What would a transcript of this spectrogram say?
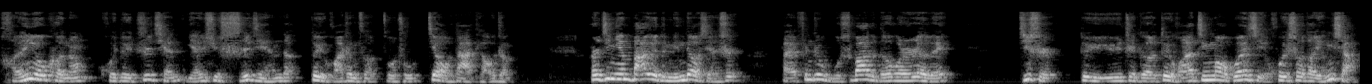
很有可能会对之前延续十几年的对华政策做出较大调整。而今年八月的民调显示，百分之五十八的德国人认为，即使对于这个对华经贸关系会受到影响，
